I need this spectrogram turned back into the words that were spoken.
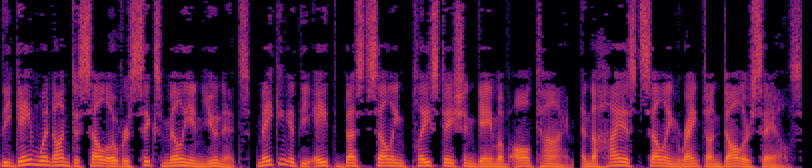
The game went on to sell over 6 million units, making it the eighth best-selling PlayStation game of all time, and the highest-selling ranked on dollar sales.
